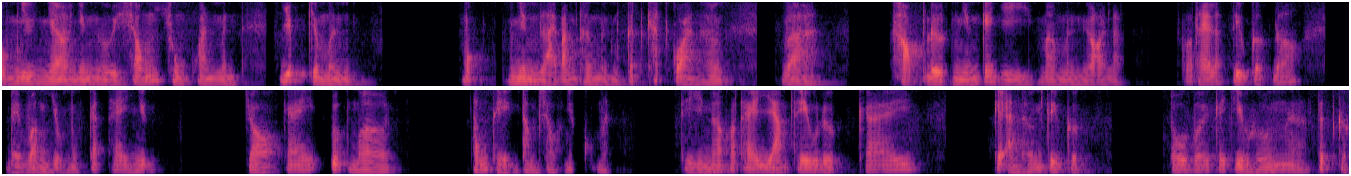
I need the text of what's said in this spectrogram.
cũng như nhờ những người sống xung quanh mình, giúp cho mình một, nhìn lại bản thân mình một cách khách quan hơn và học được những cái gì mà mình, gọi là, có thể là tiêu cực đó để vận dụng một cách hay nhất cho cái ước mơ thánh thiện thâm sâu nhất của mình thì nó có thể giảm thiểu được cái cái ảnh hưởng tiêu cực đối với cái chiều hướng à, tích cực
